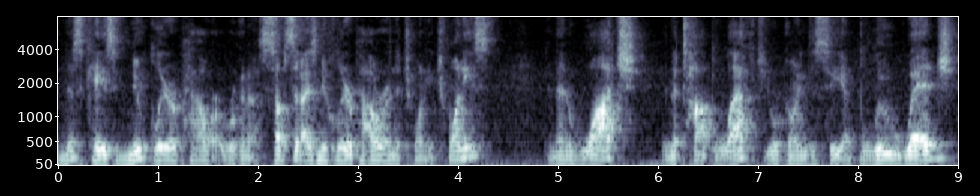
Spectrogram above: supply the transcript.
In this case, nuclear power. We're going to subsidize nuclear power in the 2020s and then watch in the top left, you're going to see a blue wedge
